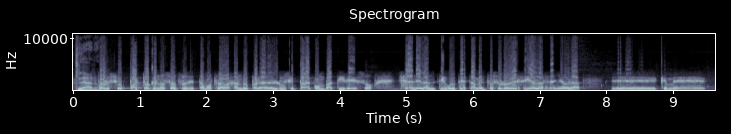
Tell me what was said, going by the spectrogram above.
Claro. Por supuesto que nosotros estamos trabajando para la luz y para combatir eso. Ya en el Antiguo Testamento se lo decía la señora eh, que me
